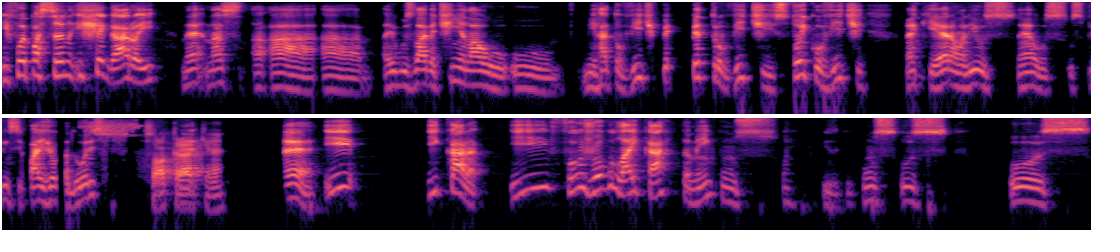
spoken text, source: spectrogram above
e foi passando, e chegaram aí, né, nas, a, a, a Iugoslávia tinha lá o, o Mihatovic, Petrovic, Stojkovic, né, que eram ali os, né, os, os principais jogadores. Só craque, é, né? É, e, e, cara, e foi um jogo lá e cá também, com os, com os, os, os,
